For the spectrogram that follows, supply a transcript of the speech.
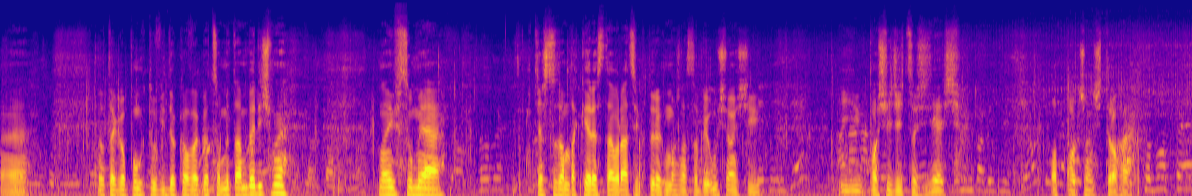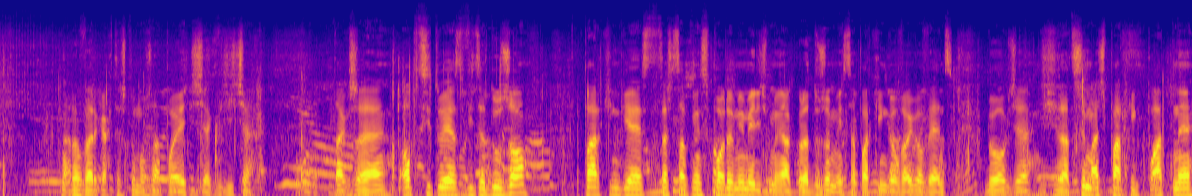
e, do tego punktu widokowego, co my tam byliśmy. No i w sumie też są tam takie restauracje, w których można sobie usiąść i, i posiedzieć, coś zjeść, odpocząć trochę. Na rowerkach też tu można pojeździć, jak widzicie. Także opcji tu jest, widzę dużo. Parking jest też całkiem spory. My mieliśmy akurat dużo miejsca parkingowego, więc było gdzie, gdzie się zatrzymać. Parking płatny.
